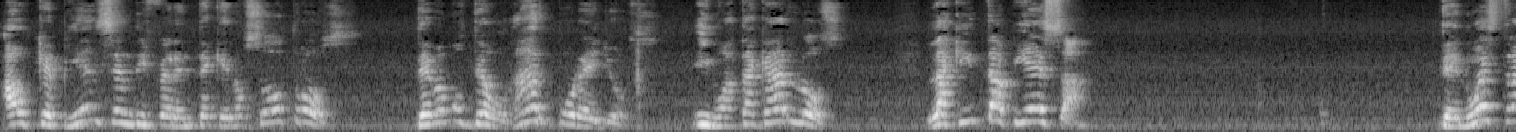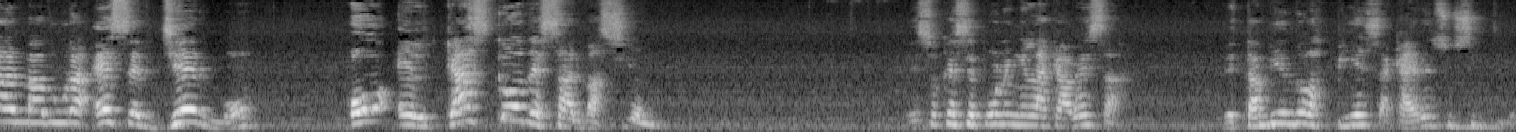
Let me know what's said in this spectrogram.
aunque piensen diferente que nosotros. Debemos de orar por ellos y no atacarlos. La quinta pieza de nuestra armadura es el yermo o el casco de salvación. Eso que se ponen en la cabeza. Están viendo las piezas caer en su sitio.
